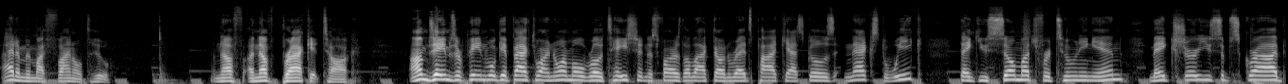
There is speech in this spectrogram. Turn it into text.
I had them in my final two. Enough enough bracket talk. I'm James Rapien. We'll get back to our normal rotation as far as the Locked On Reds podcast goes next week. Thank you so much for tuning in. Make sure you subscribe.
